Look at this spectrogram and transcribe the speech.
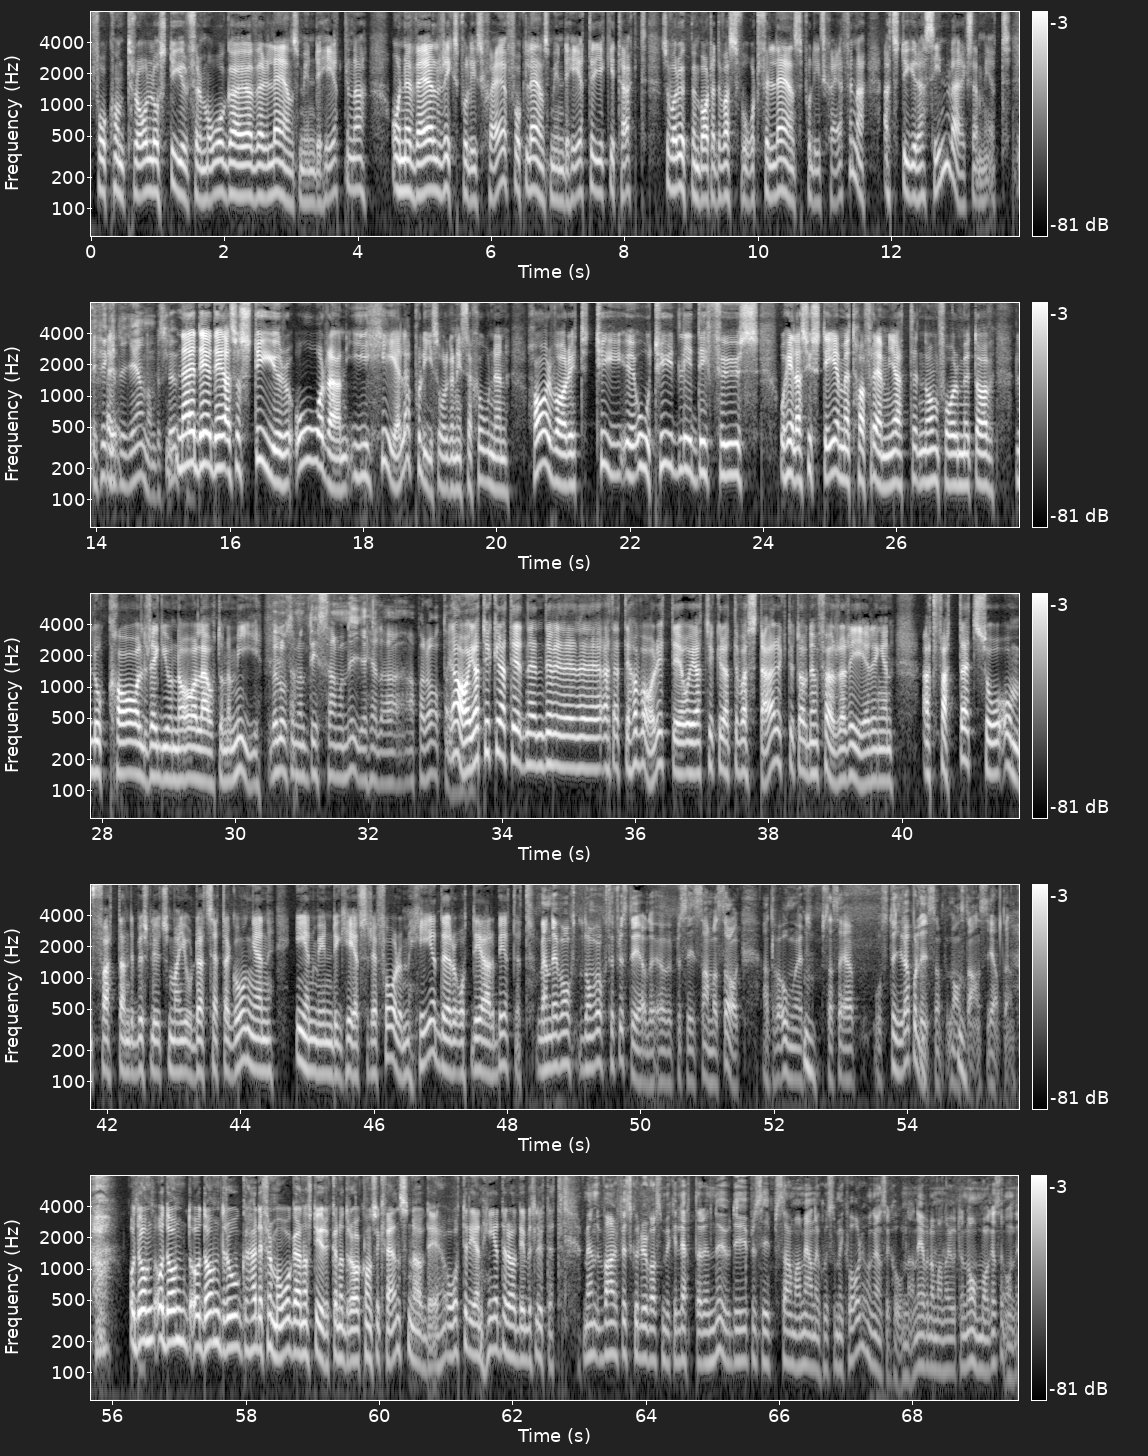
få kontroll och styrförmåga över länsmyndigheterna Och när väl rikspolischef och länsmyndigheter gick i takt så var det uppenbart att det var svårt för länspolischeferna att styra sin verksamhet. Ni fick inte igenom beslutet? Nej, det, det är alltså styråran i hela polisorganisationen har varit ty, eh, otydlig, diffus och hela systemet har främjat någon form av lokal, regional autonomi. Det låter som en disharmoni i hela apparaten. Ja, jag tycker att det, det, att, att det har varit det och jag tycker att det var starkt av den förra regeringen att fatta ett så omfattande beslut som man gjorde att sätta igång en enmyndighetsreform. Heder åt det arbetet. Men det var också, de var också frustrerade över precis samma sak. Att det var omöjligt mm. så att, säga, att styra polisen någonstans mm. egentligen. Och de, och, de, och de drog, hade förmågan och styrkan att dra konsekvenserna av det. Och återigen, heder av det beslutet. Men varför skulle det vara så mycket lättare nu? Det är ju i princip samma människor som är kvar i organisationen, även om man har gjort en omorganisation.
